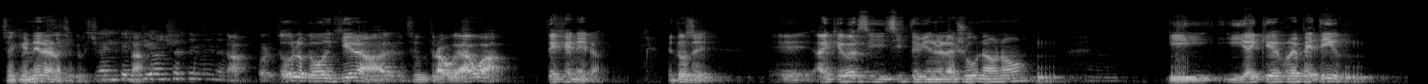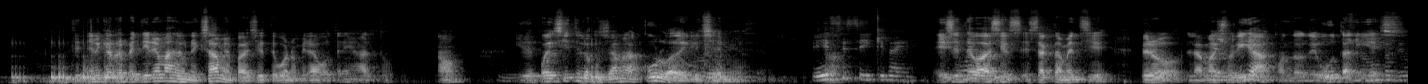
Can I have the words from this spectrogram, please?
Se genera la La secreción. ¿tá? ingestión ya genera. Ah, por todo lo que vos ingieras, si un trago de agua, te genera. Entonces, eh, hay que ver si hiciste bien el ayuno o no. Y, y hay que repetir. Te tiene que repetir en más de un examen para decirte, bueno, mira, vos tenés alto, ¿no? Y después existe lo que se llama la curva de glicemia. Esse sim que vai. Ese te va a decir exactamente si es. Pero la mayoría, cuando debutan y es,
